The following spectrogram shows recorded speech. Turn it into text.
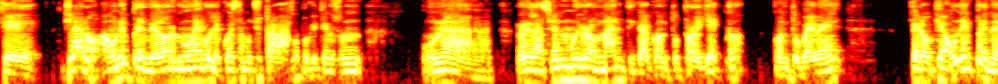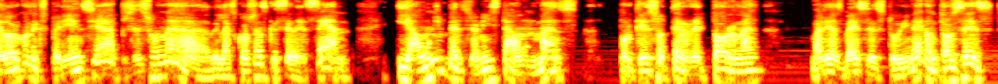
que, claro, a un emprendedor nuevo le cuesta mucho trabajo porque tienes un, una relación muy romántica con tu proyecto, con tu bebé, pero que a un emprendedor con experiencia, pues es una de las cosas que se desean. Y a un inversionista aún más porque eso te retorna varias veces tu dinero. Entonces,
